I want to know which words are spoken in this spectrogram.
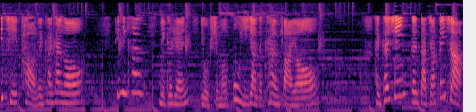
一起讨论看看哦，听听看每个人有什么不一样的看法哟。很开心跟大家分享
